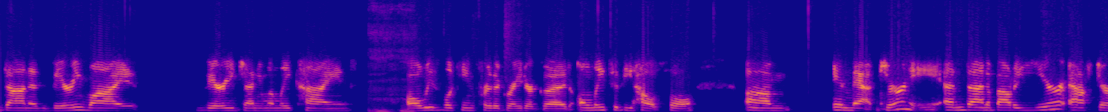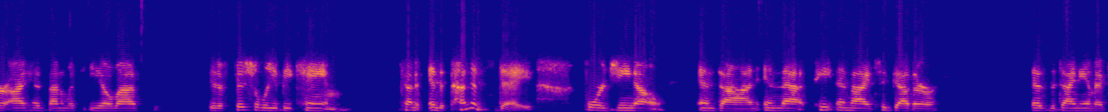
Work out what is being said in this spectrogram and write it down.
Don is very wise, very genuinely kind, mm-hmm. always looking for the greater good, only to be helpful um, in that journey. And then about a year after I had been with EOS, it officially became kind of Independence Day for Gino and Don, in that Paton and I together as the dynamic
